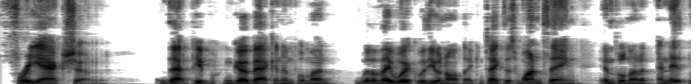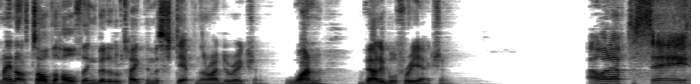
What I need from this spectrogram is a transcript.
free action that people can go back and implement whether they work with you or not. They can take this one thing, implement it, and it may not solve the whole thing, but it'll take them a step in the right direction. One valuable free action. I would have to say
